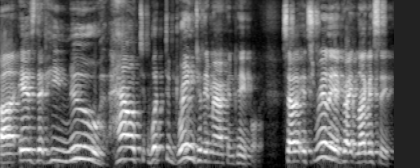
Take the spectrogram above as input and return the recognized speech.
uh, is that he knew how to, what to bring to the American people. So it's really a great legacy.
